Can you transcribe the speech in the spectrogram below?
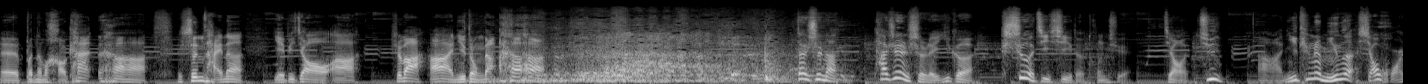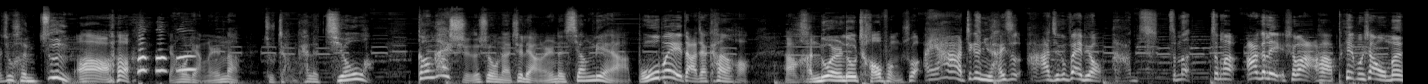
呃不那么好看，哈哈，身材呢也比较啊，是吧？啊，你懂的。哈哈。但是呢，他认识了一个设计系的同学，叫俊啊。你听这名字，小伙就很俊啊。然后两个人呢就展开了交往。刚开始的时候呢，这两个人的相恋啊不被大家看好啊，很多人都嘲讽说：“哎呀，这个女孩子啊，这个外表啊，怎么怎么阿格雷是吧？啊，配不上我们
